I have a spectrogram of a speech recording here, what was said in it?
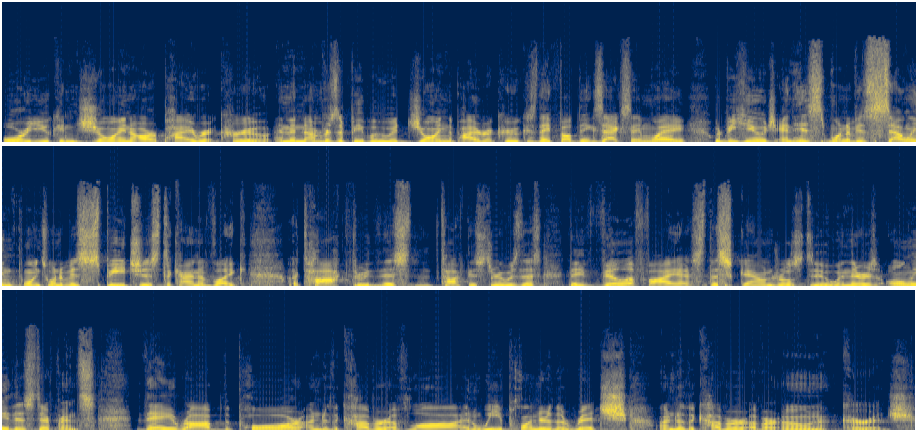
or you can join our pirate crew. And the numbers of people who would join the pirate crew because they felt the exact same way would be huge. And his one of his selling points, one of his speeches to kind of like uh, talk through this, talk this through was this: they vilify us, the scoundrels do, when there is only this difference: they rob the poor under the cover of law, and we plunder the rich under the cover of our own courage.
